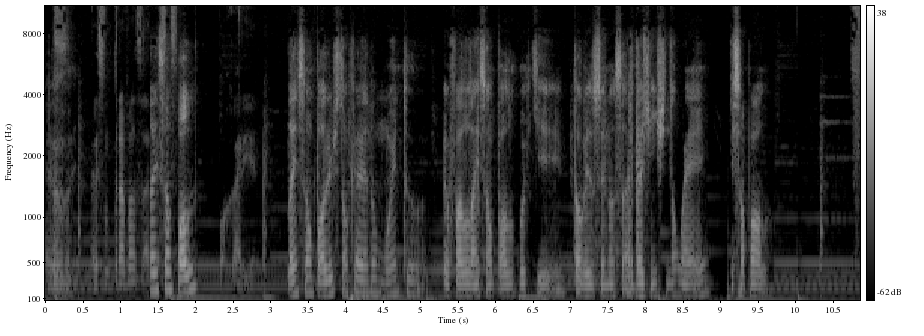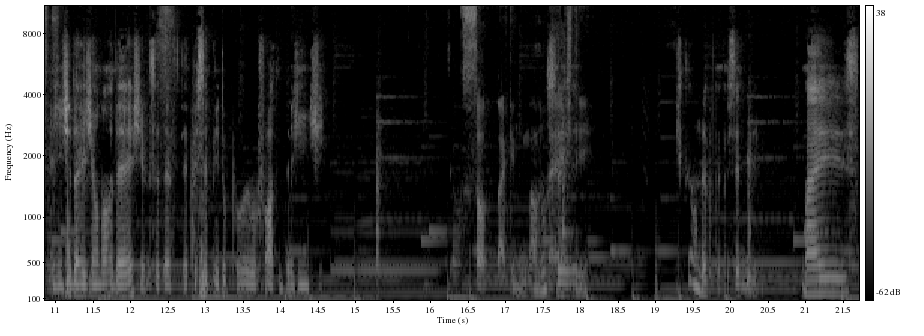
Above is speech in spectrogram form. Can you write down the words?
Parece, eu... parece um travasado. Lá em São Paulo. Porcaria. Lá em São Paulo eles estão querendo muito. Eu falo lá em São Paulo porque talvez você não saiba, a gente não é de São Paulo. A gente é da região Nordeste, você deve ter percebido por o fato da gente. Tem um sotaque do Nordeste. Não sei. Acho que você não deve ter percebido. Mas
